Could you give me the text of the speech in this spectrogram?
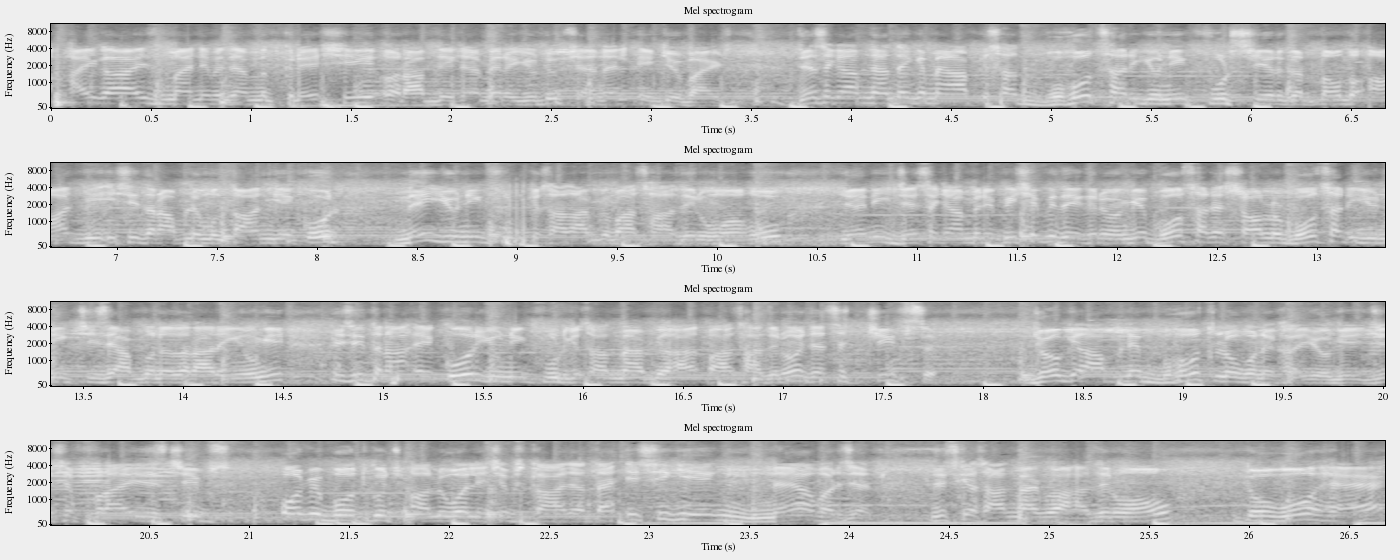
Hi guys my name is Ahmed Qureshi और आप देख रहे हैं मेरा YouTube channel A Q Bytes जैसे कि आप जानते हैं कि मैं आपके साथ बहुत सारे यूनिक फ़ूड शेयर करता हूँ तो आज भी इसी तरह आपने मुल्तान के एक और नई यूनिक फ़ूड के साथ आपके पास हाजिर हुआ हूँ। यानी जैसे कि आप मेरे पीछे भी देख रहे होंगे, बहुत सारे स्टॉल और बहुत सारी यूनिक चीज़ें आपको नज़र आ रही होंगी। इसी तरह एक और यूनिक फ़ूड के साथ मैं आपके पास हाजिर हूँ, जैसे चिप्स जो कि आपने बहुत लोगों ने खाई होगी, जिसे फ्राइज चिप्स और भी बहुत कुछ आलू वाली चिप्स कहा जाता है। इसी की एक नया वर्जन जिसके साथ मैं आपके हाजिर हुआ हूँ तो वो है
